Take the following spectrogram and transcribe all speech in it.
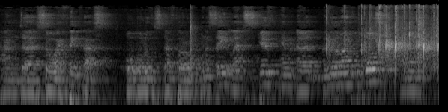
And uh, so I think that's all, all, of the stuff that I want to say. Let's give him another round of applause.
